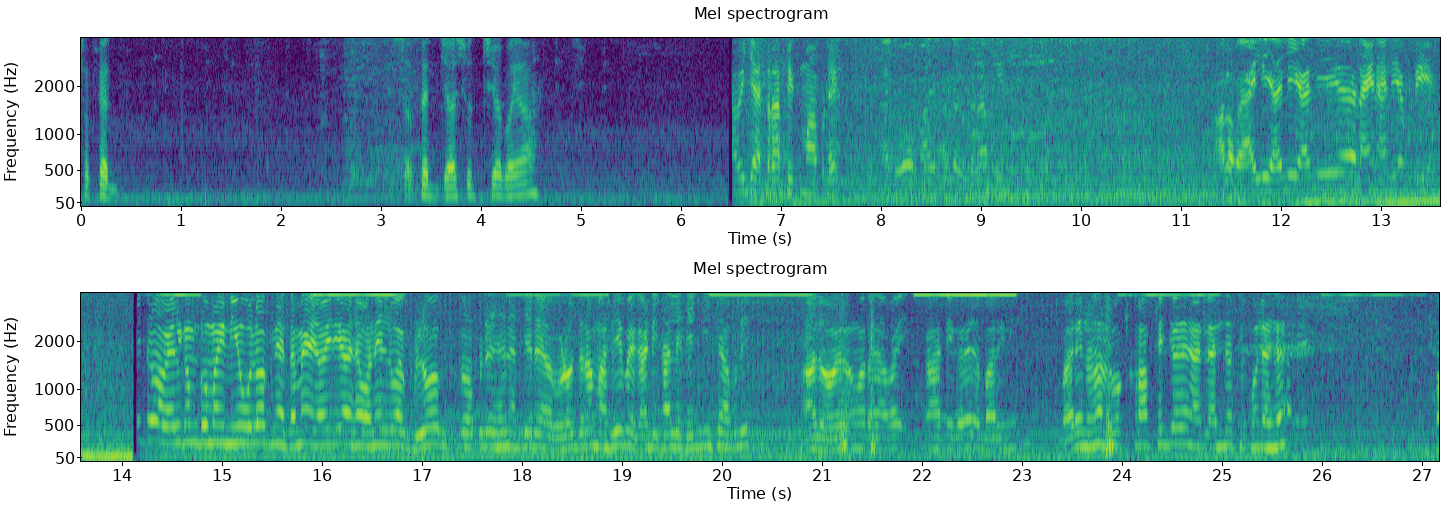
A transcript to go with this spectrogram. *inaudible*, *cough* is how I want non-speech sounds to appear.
સફેદ સફેદ જાસૂદ છે આ આવી જાય ટ્રાફિકમાં આપણે. હાલો ભાઈ આલી આલી આલી લાઈન આલી આપણી. મિત્રો welcome to my new vlog ને તમે જોઈ રહ્યા છો અનિલ વ્લોગ બ્લોગ તો આપણે છે ને અત્યારે વડોદરામાં છીએ ભાઈ, ગાડી ખાલી થઈ ગઈ છે આપણી. આ જો હવે અમારે ભાઈ કાટી કરે છે બારીની. બારીનો લોક ખરાબ થઈ ગયો છે ને એટલે અંદરથી ખુલે છે.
